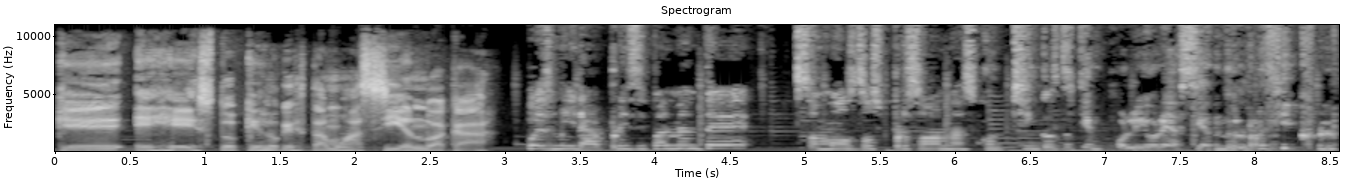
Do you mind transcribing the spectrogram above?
¿qué es esto? ¿Qué es lo que estamos haciendo acá? Pues mira, principalmente somos dos personas con chingos de tiempo libre haciendo el ridículo,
